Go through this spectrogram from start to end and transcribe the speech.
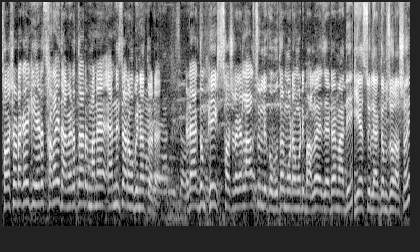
ছয়শো টাকায় কি? এটা ছাড়াই দাম। এটা তার মানে এর নিচে আর হবি না তো এটা। এটা একদম ফিক্স ছয়শো টাকা। লাল চুল্লি কবুতর মোটামুটি ভালো হয়েছে। এটার মাদি। গিয়ে চুলি একদম জোরাশয়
